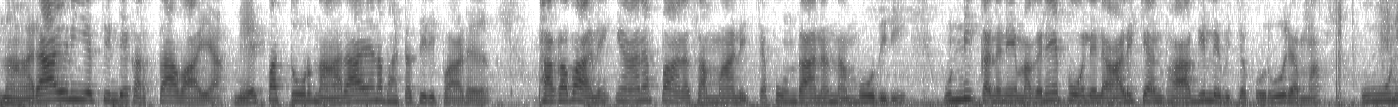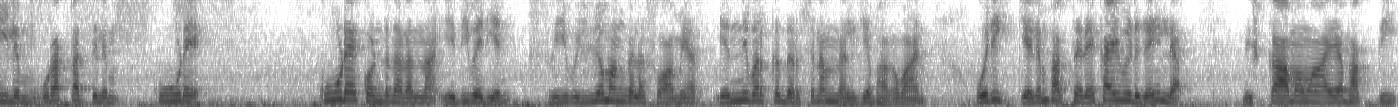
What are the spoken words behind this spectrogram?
നാരായണീയത്തിന്റെ കർത്താവായ മേൽപ്പത്തൂർ നാരായണ ഭട്ടത്തിരിപ്പാട് ഭഗവാന് ജ്ഞാനപ്പാന സമ്മാനിച്ച പൂന്താനം നമ്പൂതിരി ഉണ്ണിക്കണ്ണനെ പോലെ ലാളിക്കാൻ ഭാഗ്യം ലഭിച്ച കുറൂരമ്മ ഊണിലും ഉറക്കത്തിലും കൂടെ കൂടെ കൊണ്ടു നടന്ന യതിവര്യൻ ശ്രീ വില്യമംഗല സ്വാമിയാർ എന്നിവർക്ക് ദർശനം നൽകിയ ഭഗവാൻ ഒരിക്കലും ഭക്തരെ കൈവിടുകയില്ല. നിഷ്കാമമായ ഭക്തി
